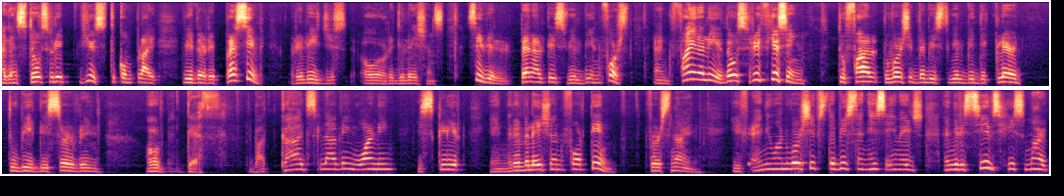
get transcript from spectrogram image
against those who refuse to comply with the repressive religious or regulations. Civil penalties will be enforced. And finally, those refusing to fall to worship the beast will be declared to be deserving of death. But God's loving warning is clear in Revelation 14, verse 9. If anyone worships the beast and his image and receives his mark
